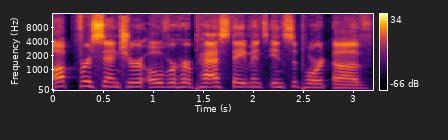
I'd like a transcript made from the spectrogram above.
up for censure over her past statements in support of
